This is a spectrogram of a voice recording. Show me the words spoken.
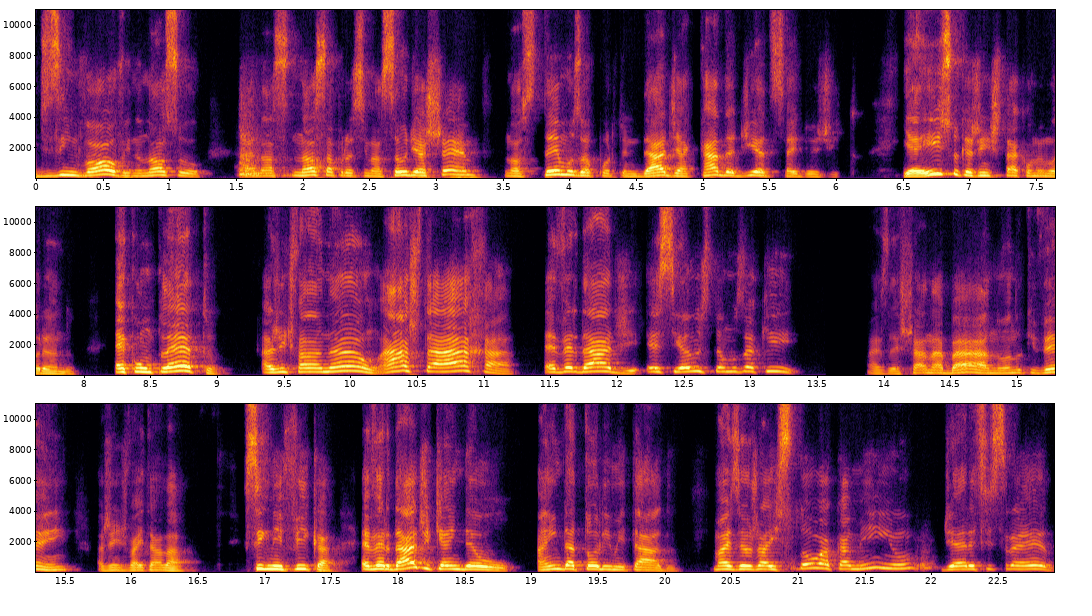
desenvolve no nosso a nossa, nossa aproximação de Hashem, nós temos a oportunidade a cada dia de sair do Egito. E é isso que a gente está comemorando. É completo. A gente fala, não, Ashta Acha, é verdade, esse ano estamos aqui. Mas deixar Nabá, no ano que vem, a gente vai estar lá. Significa, é verdade que ainda eu ainda estou limitado, mas eu já estou a caminho de Eretz Israel.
